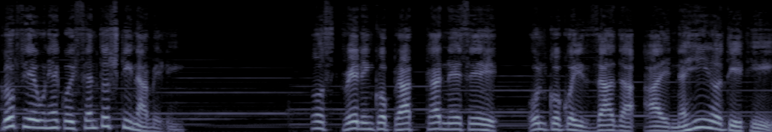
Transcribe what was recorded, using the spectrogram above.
गुर से उन्हें कोई संतुष्टि ना मिली। उस ट्रेनिंग को प्राप्त करने से उनको कोई ज़्यादा आय नहीं होती थी।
